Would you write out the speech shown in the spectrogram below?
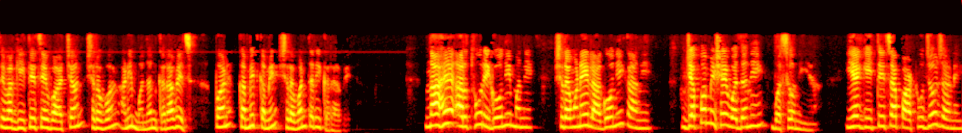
तेव्हा गीतेचे वाचन श्रवण आणि मनन करावेच. पण कमीत कमी श्रवण तरी करावे. नाहे अर्थू रिगोनी मने श्रवणे लागोनी कानी. जपमिषय वदनी बसोनिया. या गीतेचा पाठू जो जाणे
